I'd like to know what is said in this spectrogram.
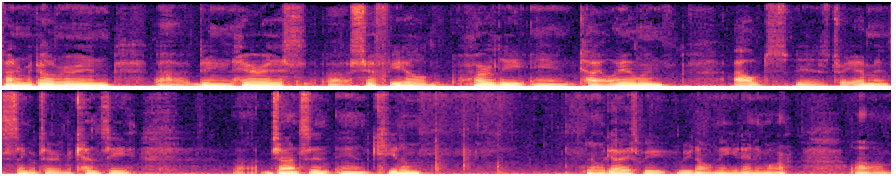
Connor McGovern, uh, Damien Harris, uh, Sheffield, Harty, and Kyle Allen. Outs is Trey Edmunds, Singletary, McKenzie, uh, Johnson, and Keaton. You know, guys we, we don't need anymore. Um,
